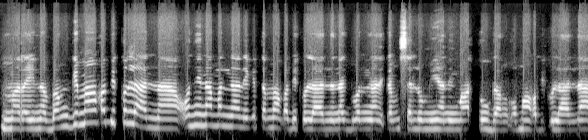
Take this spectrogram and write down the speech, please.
Maray na banggi mga kabikulana. Uni naman nga ni kita mga kabikulana. Nagduwan nga ni kami sa lumihan ng mga tugang ko mga kabikulana.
